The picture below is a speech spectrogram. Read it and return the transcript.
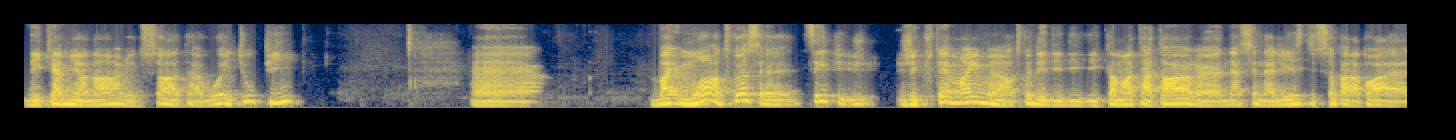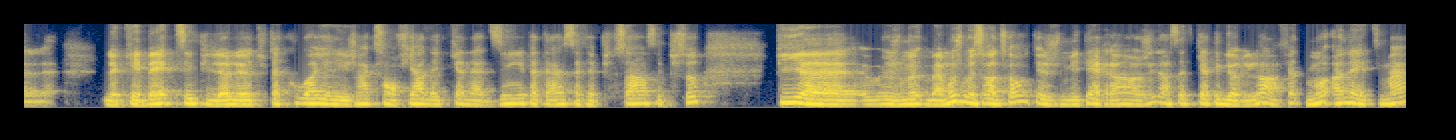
des camionneurs et tout ça à Ottawa et tout. Puis, ben, moi, en tout cas, j'écoutais même, en tout cas, des, commentateurs nationalistes et tout ça par rapport à le, Québec, puis là, tout à coup, il y a des gens qui sont fiers d'être Canadiens, ça fait plus de sens et tout ça. Puis, euh, ben, moi, je me suis rendu compte que je m'étais rangé dans cette catégorie-là. En fait, moi, honnêtement,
